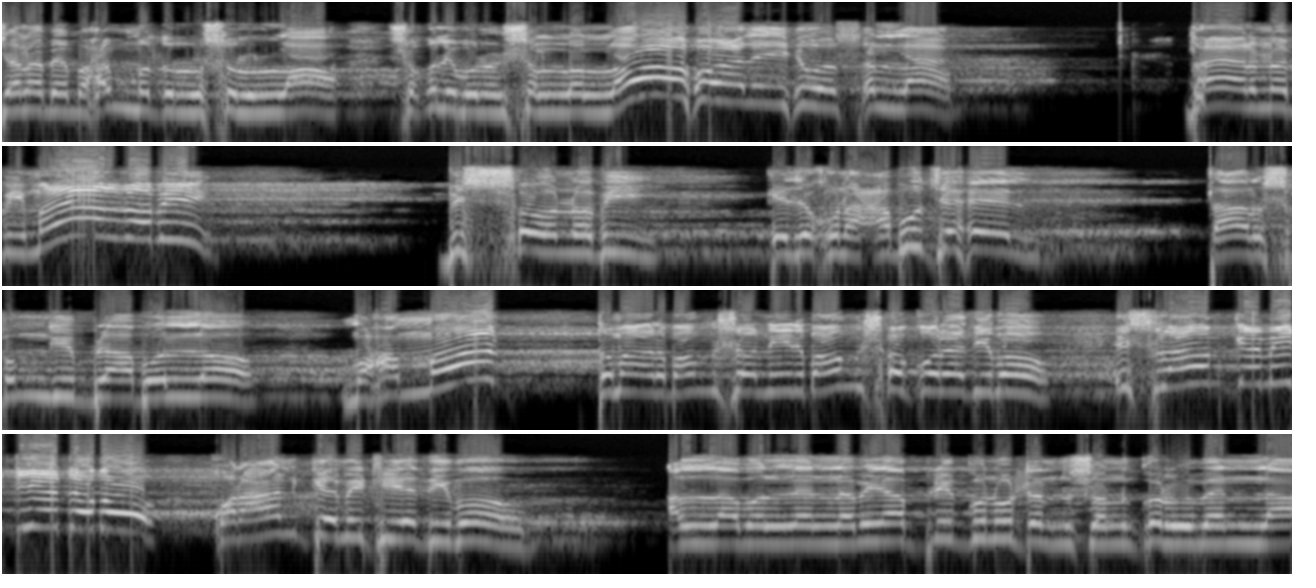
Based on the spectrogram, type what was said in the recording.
জনাবে মোহাম্মদুর রসুল্লাহ সকলে বলুন সাল্লাহ দয়ার নবী, মায়ার নবী, বিশ্ব নবী, কে যখন আবু জেহেল তার সঙ্গীবরা বলল, মোহাম্মদ, তোমার বংশ নির্বংশ করে দিব, ইসলামকে মিটিয়ে দেব, কোরআনকে মিটিয়ে দিব। আল্লাহ বললেন, নবী, আপনি কোনো টেনশন করবেন না।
